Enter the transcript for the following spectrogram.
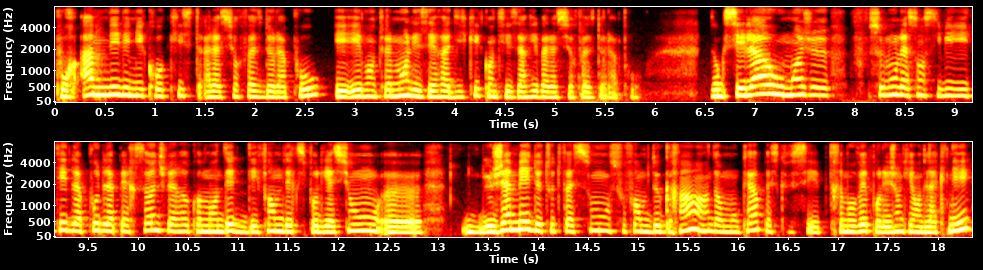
pour amener les microquistes à la surface de la peau et éventuellement les éradiquer quand ils arrivent à la surface de la peau. Donc c'est là où moi, je, selon la sensibilité de la peau de la personne, je vais recommander des formes d'exfoliation, euh, jamais de toute façon sous forme de grains hein, dans mon cas, parce que c'est très mauvais pour les gens qui ont de l'acné.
